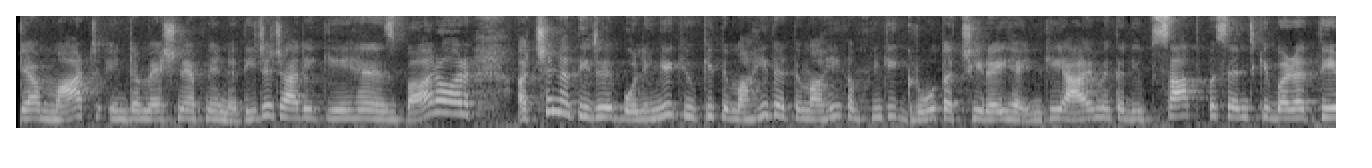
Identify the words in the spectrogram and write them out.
इंडिया मार्ट इंटरमेश ने अपने नतीजे जारी किए हैं इस बार, और अच्छे नतीजे बोलेंगे क्योंकि तिमाही दर तिमाही कंपनी की ग्रोथ अच्छी रही है। इनकी आय में करीब सात परसेंट की बढ़त थी।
